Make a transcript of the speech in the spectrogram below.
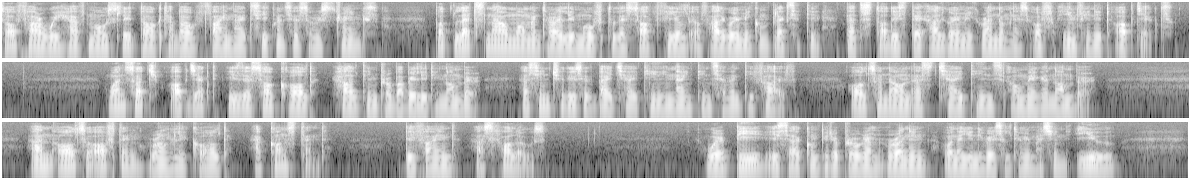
So far we have mostly talked about finite sequences or strings, but let's now momentarily move to the subfield of algorithmic complexity that studies the algorithmic randomness of infinite objects. One such object is the so-called halting probability number, as introduced by Chaitin in 1975, also known as Chaitin's omega number, and also often wrongly called a constant, defined as follows where P is a computer program running on a universal Turing machine U,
